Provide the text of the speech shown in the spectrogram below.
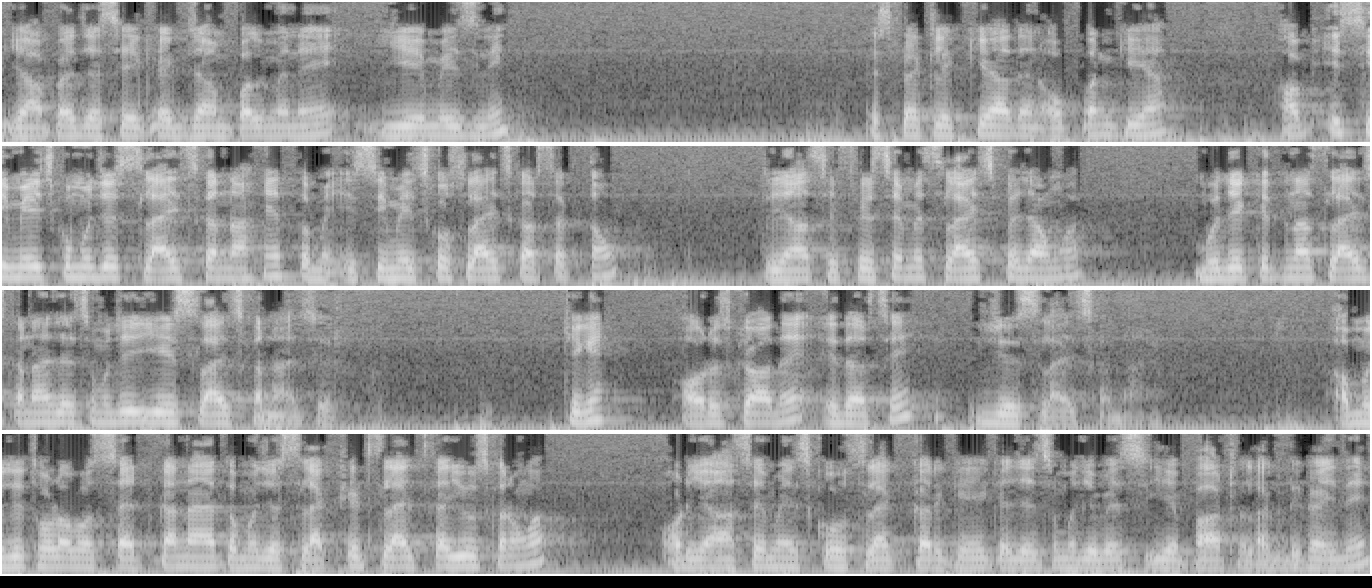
यहाँ पर जैसे एक एग्जांपल मैंने ये इमेज ली। इस पर क्लिक किया देन ओपन किया। अब इस इमेज को मुझे स्लाइस करना है तो मैं इस इमेज को स्लाइस कर सकता हूँ। तो यहाँ से फिर से मैं स्लाइस पे जाऊँगा। मुझे कितना स्लाइस करना है, जैसे मुझे ये स्लाइस करना है सिर्फ़। ठीक है? और उसके बाद इधर से ये स्लाइस करना है। अब मुझे थोड़ा बहुत सेट करना है तो मुझे सिलेक्टेड स्लाइड्स का यूज़ करूँगा। और यहाँ से मैं इसको सिलेक्ट करके, कि जैसे मुझे वैसे ये पार्ट अलग दिखाई दे,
